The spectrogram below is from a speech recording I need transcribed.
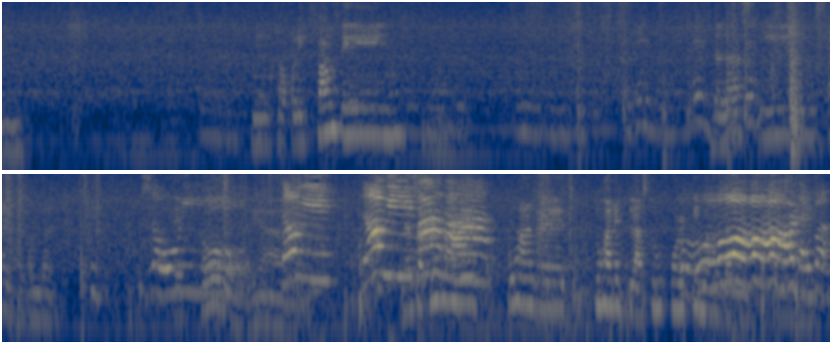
Mm. May chocolate fountain. The last is, ay, natanggal. Sorry. Ito, yan. Sorry. Sorry. Nasa 200, 200, 200 plus, 240 mga Oh, ganun. oh, oh? Yan. Ah,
